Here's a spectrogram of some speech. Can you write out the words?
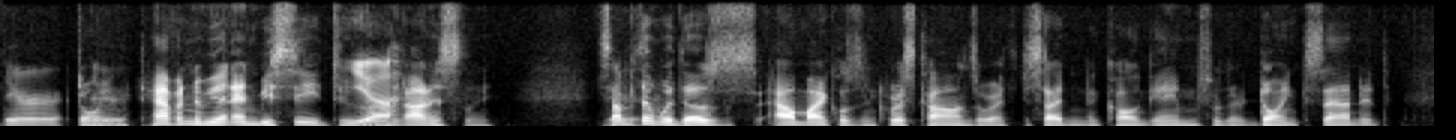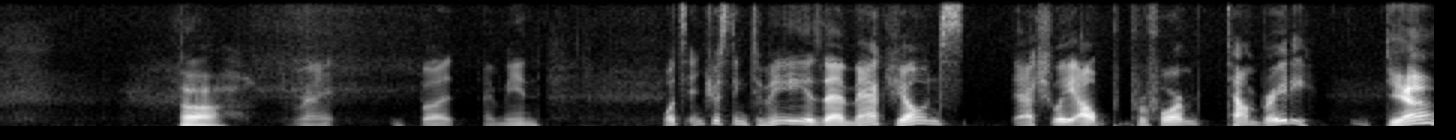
their, don't their happen to be on NBC too. Yeah. I mean, honestly, something with those Al Michaels and Chris Collinsworth deciding to call games where their doink sounded. Oh, right. But I mean, what's interesting to me is that Mac Jones actually outperformed Tom Brady. yeah.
